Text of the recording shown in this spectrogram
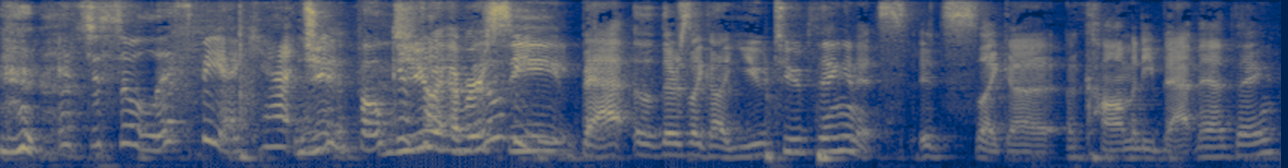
it's just so lispy. I can't Do you, even focus do you on the ever movie. see Bat? uh, There's like a YouTube thing, and it's it's like a, a comedy Batman thing,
